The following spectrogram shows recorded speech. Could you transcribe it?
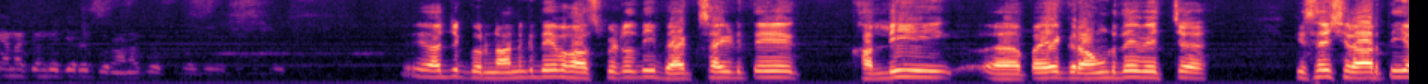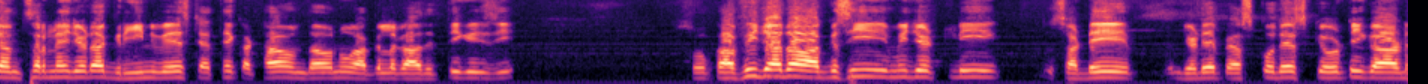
ਕਹਿਣਾ ਚਾਹੁੰਦੇ ਜਿਹੜੇ ਗੁਰਾਣਾ ਹਸਪਤਾਲ ਦੇ ਵਿੱਚ ਇਹ ਅੱਜ ਗੁਰੂ ਨਾਨਕ ਦੇਵ ਹਸਪੀਟਲ ਦੀ ਬੈਕ ਸਾਈਡ ਤੇ ਖਾਲੀ ਪਏ ਗਰਾਊਂਡ ਦੇ ਵਿੱਚ ਕਿਸੇ ਸ਼ਰਾਰਤੀ ਅਨਸਰ ਨੇ ਜਿਹੜਾ ਗ੍ਰੀਨ ਵੇਸਟ ਇੱਥੇ ਇਕੱਠਾ ਹੁੰਦਾ, ਉਹਨੂੰ ਅੱਗ ਲਗਾ ਦਿੱਤੀ ਗਈ ਸੀ। ਸੋ ਕਾਫੀ ਜ਼ਿਆਦਾ ਅੱਗ ਸੀ ਇਮੀਡੀਏਟਲੀ ਸਾਡੇ ਜਿਹੜੇ ਪੈਸਕੋ ਦੇ ਸਿਕਿਉਰਿਟੀ ਗਾਰਡ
